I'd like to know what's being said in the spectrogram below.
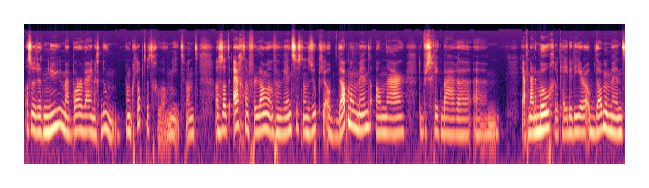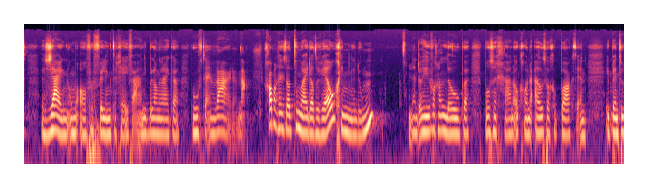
als we dat nu maar bar weinig doen? Dan klopt het gewoon niet. Want als dat echt een verlangen of een wens is, dan zoek je op dat moment al naar de beschikbare, um, ja, of naar de mogelijkheden die er op dat moment zijn om al vervulling te geven aan die belangrijke behoeften en waarden. Nou, grappig is dat toen wij dat wel gingen doen, We zijn door heel veel gaan lopen, bos in gegaan, ook gewoon de auto gepakt. En ik ben toen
